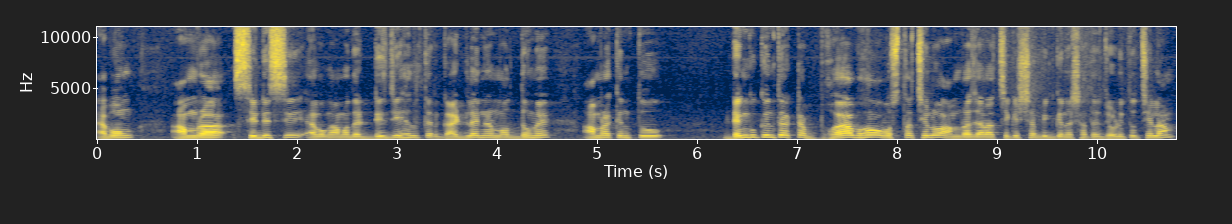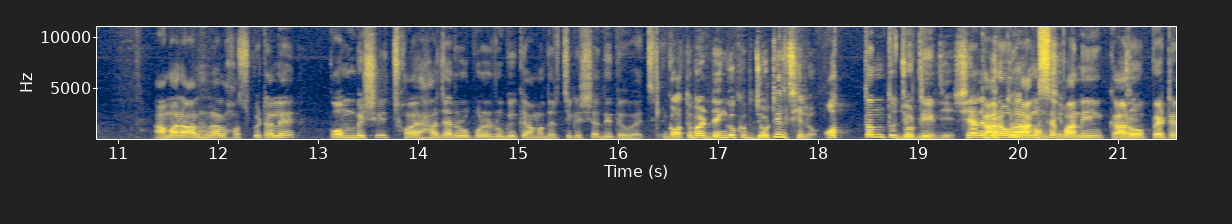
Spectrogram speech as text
এবং আমরা সিডিসি এবং আমাদের ডিজি হেলথের গাইডলাইনের মাধ্যমে আমরা কিন্তু ডেঙ্গু কিন্তু একটা ভয়াবহ অবস্থা ছিল। আমরা যারা চিকিৎসা বিজ্ঞানের সাথে জড়িত ছিলাম, আমার আলহালাল হসপিটালে কম বেশি ছয় হাজারের উপরে রুগীকে আমাদের চিকিৎসা দিতে হয়েছে। গতবার ডেঙ্গু খুব জটিল ছিল। অত্যন্ত জটিল। কারও লাংসে পানি কারও পেটে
